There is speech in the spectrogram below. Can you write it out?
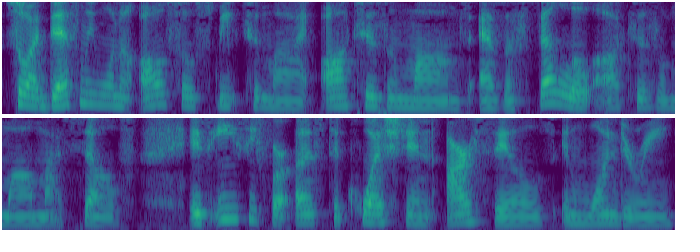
So, I definitely want to also speak to my autism moms as a fellow autism mom myself. It's easy for us to question ourselves in wondering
